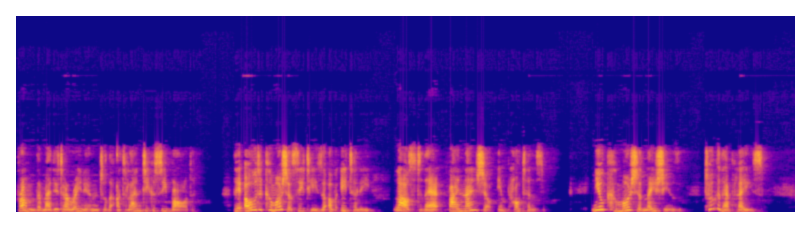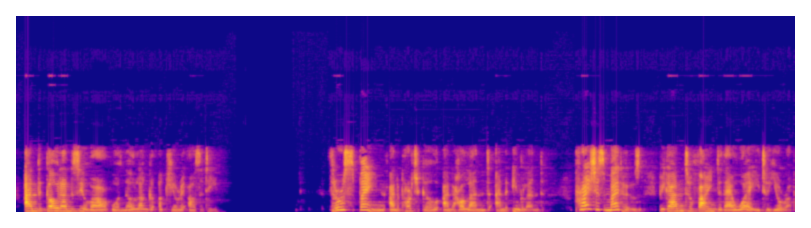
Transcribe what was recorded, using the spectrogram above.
from the Mediterranean to the Atlantic seaboard. The old commercial cities of Italy lost their financial importance. New commercial nations took their place, and gold and silver were no longer a curiosity. Through Spain and Portugal and Holland and England, precious metals began to find their way to Europe.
